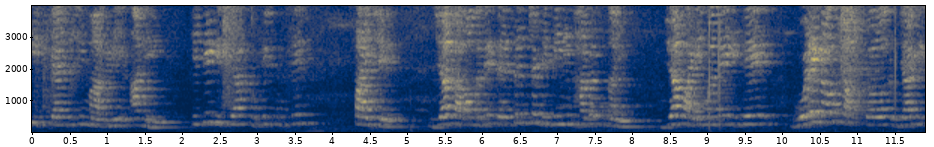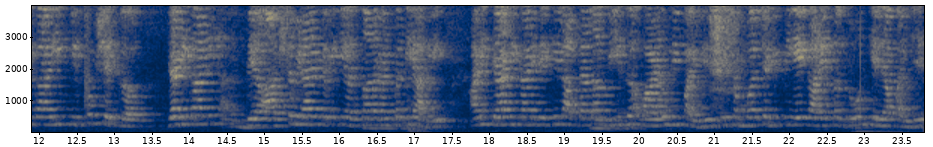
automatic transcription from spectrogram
डिप्प्यांची मागणी आहे किती डिप्त्या कुठे कुठे पाहिजे. ज्या गावामध्ये तहसीलच्या डीपीनी भागत नाही ज्या वाडीमध्ये इथे गोळेगाव सापक ज्या ठिकाणी तीर्थक्षेत्र ज्या ठिकाणी दे- अष्टविनायक कमिटी असणारा गणपती आहे आणि त्या ठिकाणी देखील आपल्याला वीज वाढवली पाहिजे. तिथे शंभरच्या डीपी एक आहे तर दोन केल्या पाहिजे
